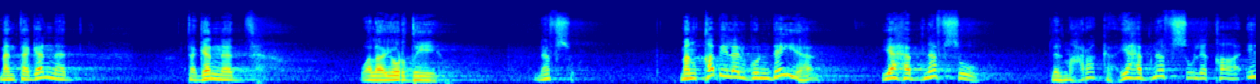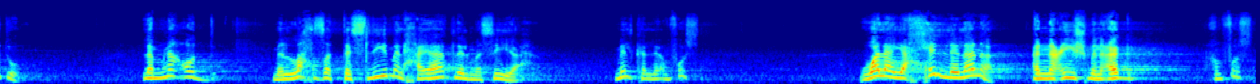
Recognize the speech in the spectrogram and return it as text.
من تجند تجند ولا يرضي نفسه. من قبل الجندية يهب نفسه للمعركة يهب نفسه لقائده. لم نعد من لحظة تسليم الحياة للمسيح ملكا لأنفسنا. ولا يحل لنا أن نعيش من أجل أنفسنا.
